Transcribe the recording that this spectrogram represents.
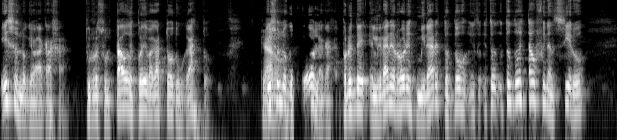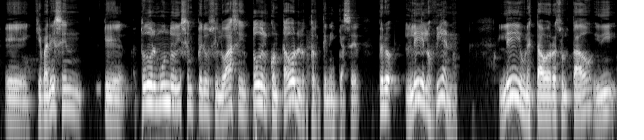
Eso es lo que va a caja. Tu resultado después de pagar todos tus gastos. Eso es lo que te la caja. Por ende, el gran error es mirar estos dos, estos, dos estados financieros eh, que parecen que todo el mundo dicen, pero si lo hace, todo el contador lo tienen que hacer, pero léelos bien. Lee un estado de resultado y di,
